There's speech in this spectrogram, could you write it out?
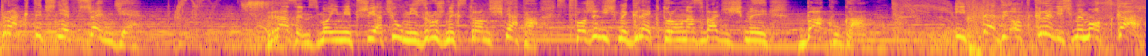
praktycznie wszędzie. Razem z moimi przyjaciółmi z różnych stron świata stworzyliśmy grę, którą nazwaliśmy Bakugan. I wtedy odkryliśmy moc kart.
